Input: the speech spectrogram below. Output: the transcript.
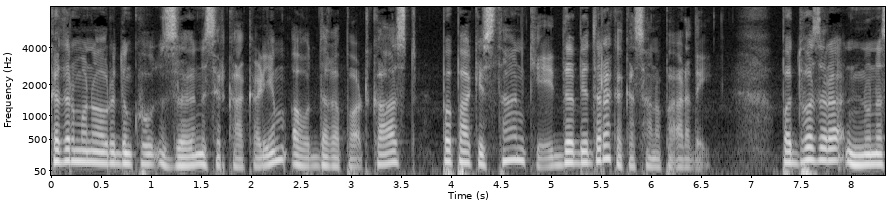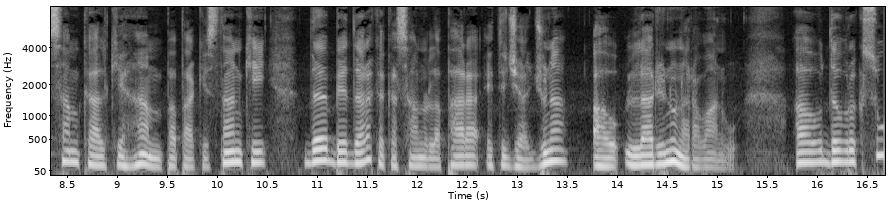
قدرمنو اوریدونکو زه نصیر کاکړ یم او دغه پاډکاسټ په پا پاکستان کې د بې درکه کسانو په اړه دی په 2019 کال کې هم په پا پاکستان کې د بې درکه کسانو لپاره احتجاجونه او لاریونونه روان وو او د ورکسو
